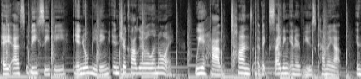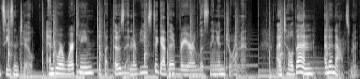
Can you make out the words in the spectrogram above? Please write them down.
ASVCP annual meeting in Chicago, Illinois. We have tons of exciting interviews coming up in season two, and we're working to put those interviews together for your listening enjoyment. Until then, an announcement.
